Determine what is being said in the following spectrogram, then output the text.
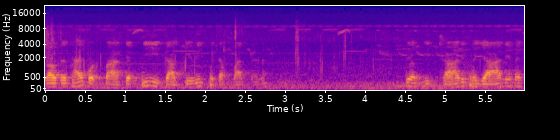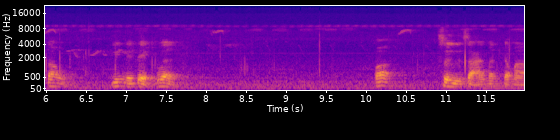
เราจะใช้บทบาทเต็มที่จากชีวิตประจำวันเลยนะ เรื่องอิจฉาริษยานี่ไม่ต้องยิ่งในเด็กด้วย ราะสื่อสารมันจะมา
